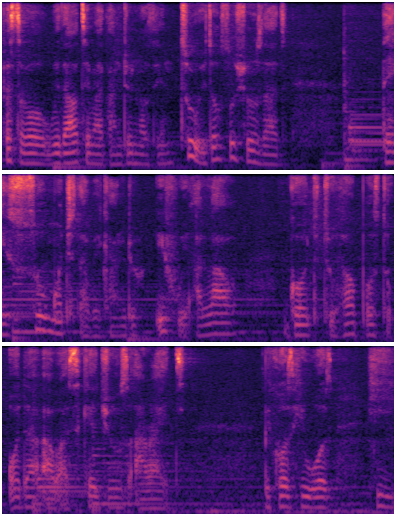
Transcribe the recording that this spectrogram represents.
first of all, without Him, I can do nothing. Two, it also shows that there is so much that we can do if we allow God to help us to order our schedules aright. Because He was, He,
